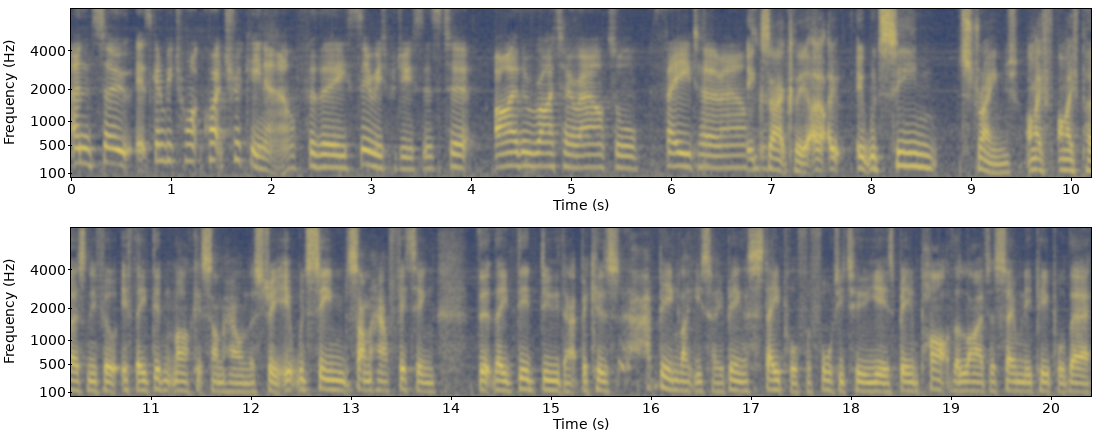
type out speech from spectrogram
And so it's going to be quite tricky now for the series producers to either write her out or fade her out. Exactly. I, I, it would seem strange. I, I personally feel if they didn't mark it somehow on the street, it would seem somehow fitting that they did do that because being, like you say, being a staple for 42 years, being part of the lives of so many people there.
